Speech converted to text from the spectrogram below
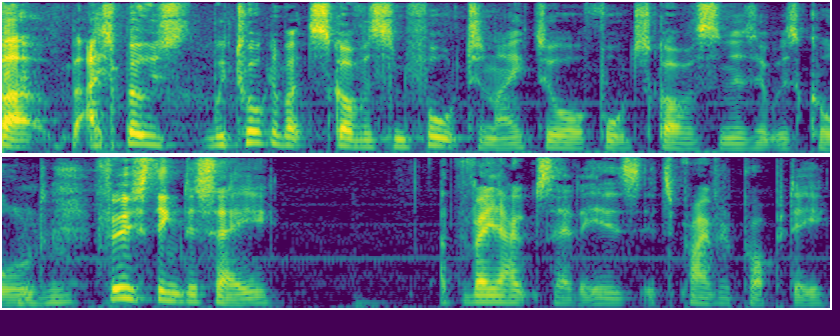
but, but I suppose we're talking about Scoveston Fort tonight, or Fort Scoveston as it was called. Mm-hmm. First thing to say at the very outset is it's private property.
